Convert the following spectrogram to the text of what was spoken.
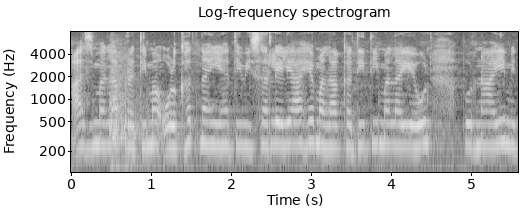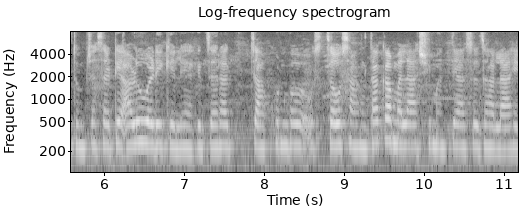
आज मला प्रतिमा ओळखत नाही आहे ती विसरलेली आहे मला कधी ती मला येऊन पूर्ण आई मी तुमच्यासाठी आळूवडी केली आहे जरा चाकून ब चव सांगता का मला? अशी म्हणते असं झालं आहे.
